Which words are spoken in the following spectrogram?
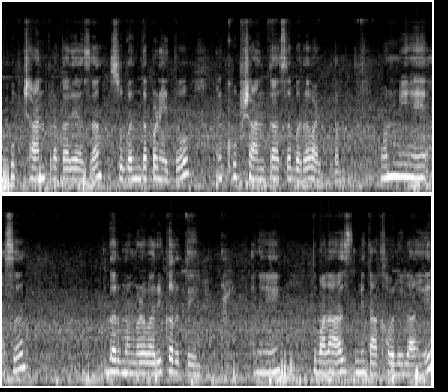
खूप छान प्रकारे असा सुगंध पण येतो आणि खूप शांत असं बरं वाटतं. म्हणून मी हे असं दर मंगळवारी करते. आणि हे तुम्हाला आज मी दाखवलेलं आहे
